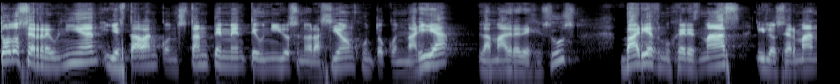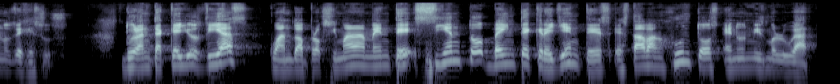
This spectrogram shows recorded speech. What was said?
Todos se reunían y estaban constantemente unidos en oración junto con María, la madre de Jesús, varias mujeres más y los hermanos de Jesús. Durante aquellos días cuando aproximadamente 120 creyentes estaban juntos en un mismo lugar.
